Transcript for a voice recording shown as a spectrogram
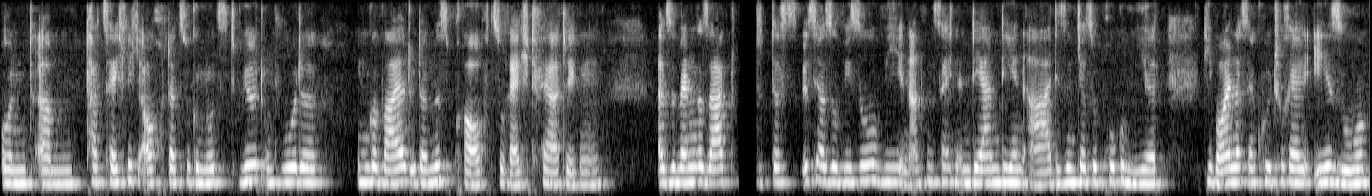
und ähm, tatsächlich auch dazu genutzt wird und wurde, um Gewalt oder Missbrauch zu rechtfertigen. Also wenn gesagt, das ist ja sowieso wie in Anführungszeichen in deren DNA, die sind ja so programmiert, die wollen das ja kulturell eh so,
